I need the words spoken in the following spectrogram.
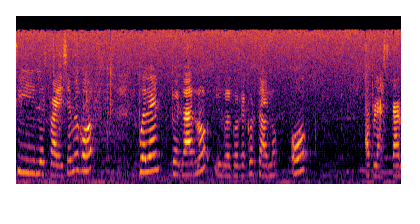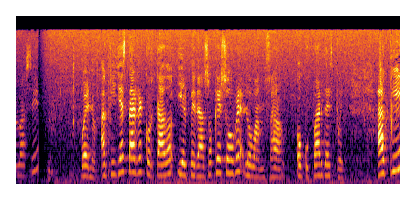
si les parece mejor, pueden pegarlo y luego recortarlo o aplastarlo así. Bueno, aquí ya está recortado y el pedazo que sobre lo vamos a ocupar después. Aquí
